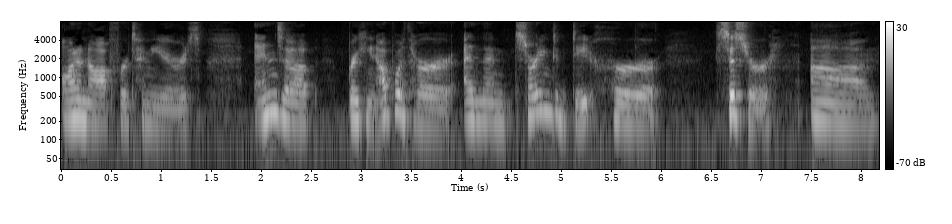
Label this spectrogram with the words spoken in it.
on and off for 10 years, ends up breaking up with her and then starting to date her sister. Um,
